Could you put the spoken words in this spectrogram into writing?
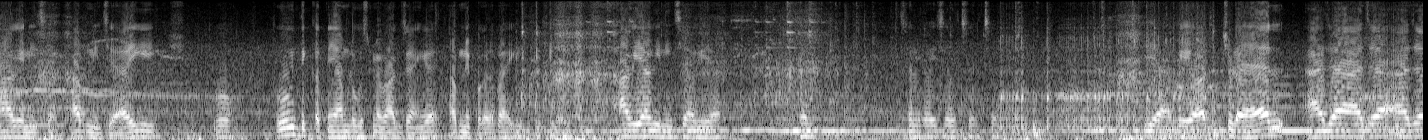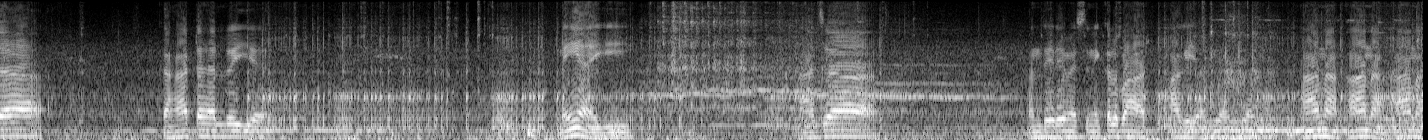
आगे नीचे। अब नीचे आएगी। वो कोई दिक्कत नहीं हम लोग उसमें भाग जाएँगे। अब नहीं पकड़ पाएगी। आगे आगे, नीचे आ गई यार। चल चल भाई, चल चल चल। ये आ गई और चुड़ैल। आजा आजा आजा। कहाँ टहल रही है? नहीं आएगी। आजा अंधेरे में से निकल बाहर। आ गई आ गई आ गई आना आना आना।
